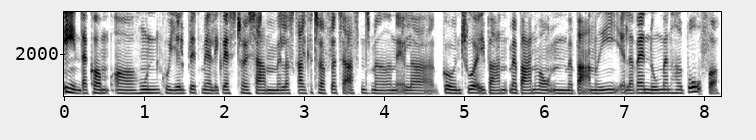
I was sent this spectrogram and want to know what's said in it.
En, der kom, og hun kunne hjælpe lidt med at lægge vasktøj sammen, eller skrælle kartofler til aftensmaden, eller gå en tur i barn, med barnevognen med barnet i, eller hvad nu man havde brug for.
